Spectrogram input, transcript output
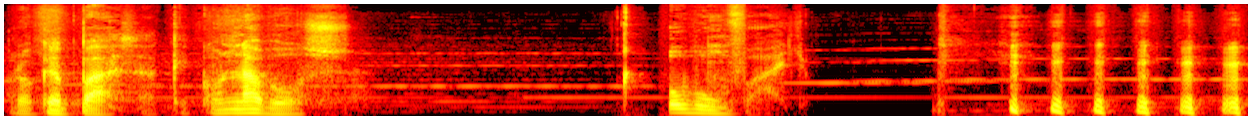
Pero ¿qué pasa? Que con la voz hubo un fallo.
